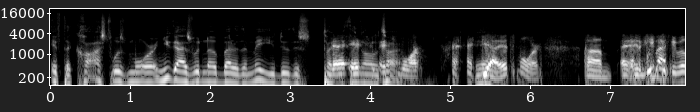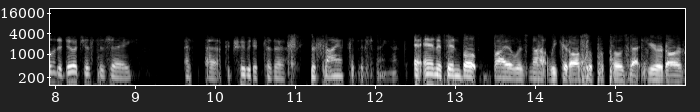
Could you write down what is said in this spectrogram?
if the cost was more, and you guys would know better than me. You do this type of thing it's, all the it's time. more. Yeah, it's more. Um, and, And and we might be willing to do it just as a, a, a contributor to the, the science of this thing. And if InBio bio is not, we could also propose that here at our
